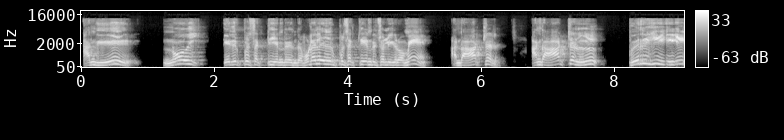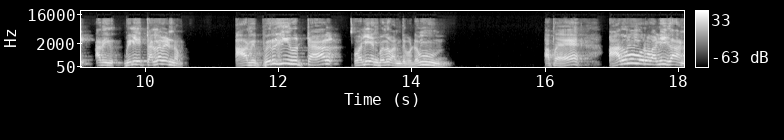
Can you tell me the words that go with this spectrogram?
அங்கு நோய் எதிர்ப்பு சக்தி என்று இந்த உடல் எதிர்ப்பு சக்தி என்று சொல்லுகிறோமே அந்த ஆற்றல். அந்த ஆற்றல் பெருகி அதை வெளியே தள்ள வேண்டும். அது பெருகிவிட்டால் வலி என்பது வந்துவிடும். அப்ப அதுவும் ஒரு வழிதான்.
